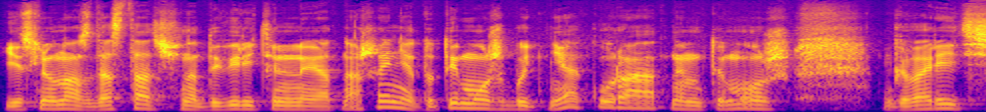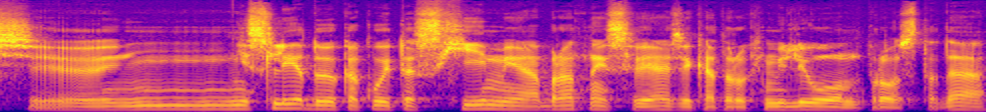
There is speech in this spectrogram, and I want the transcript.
Если у нас достаточно доверительные отношения, то ты можешь быть неаккуратным, ты можешь говорить, э, не следуя какой-то схеме обратной связи, которых миллион просто. Да.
